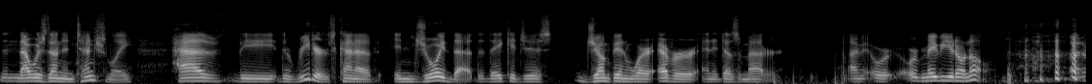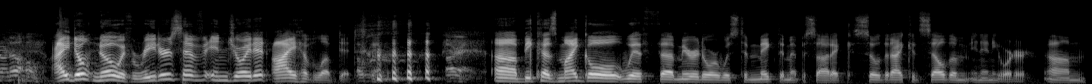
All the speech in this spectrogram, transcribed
and that was done intentionally. Have the the readers kind of enjoyed that that they could just jump in wherever and it doesn't matter. I mean, or or maybe you don't know. I don't know. I don't know if readers have enjoyed it. I have loved it. Right. Uh, because my goal with uh, Mirador was to make them episodic so that I could sell them in any order. Um,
